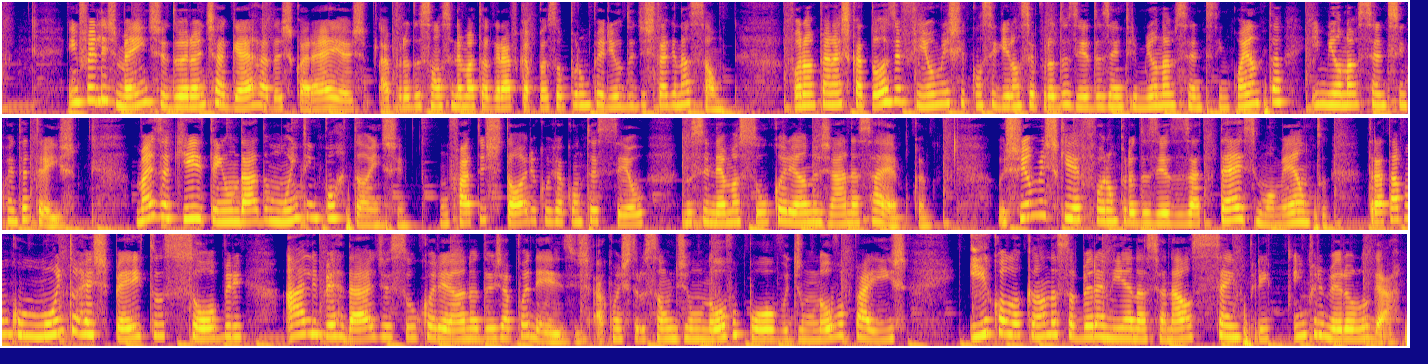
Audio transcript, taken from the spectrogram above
Infelizmente, durante a Guerra das Coreias, a produção cinematográfica passou por um período de estagnação, foram apenas 14 filmes que conseguiram ser produzidos entre 1950 e 1953. Mas aqui tem um dado muito importante, um fato histórico que aconteceu no cinema sul-coreano já nessa época. Os filmes que foram produzidos até esse momento tratavam com muito respeito sobre a liberdade sul-coreana dos japoneses, a construção de um novo povo, de um novo país e colocando a soberania nacional sempre em primeiro lugar.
